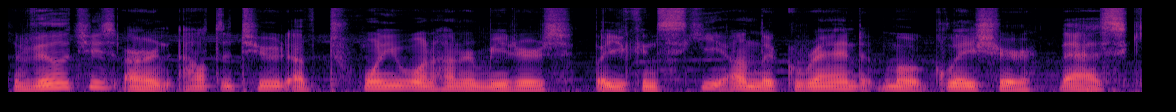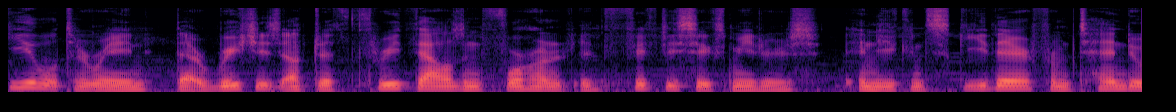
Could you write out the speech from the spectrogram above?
The villages are at an altitude of 2100 meters, but you can ski on the Grande Motte Glacier that has skiable terrain that reaches up to 3456 meters, and you can ski there from 10 to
